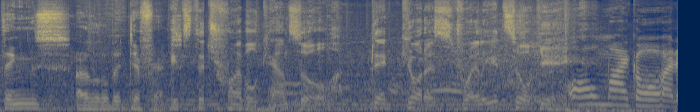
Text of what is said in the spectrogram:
things are a little bit different. It's the Tribal Council. They've got Australia talking. Oh my god.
